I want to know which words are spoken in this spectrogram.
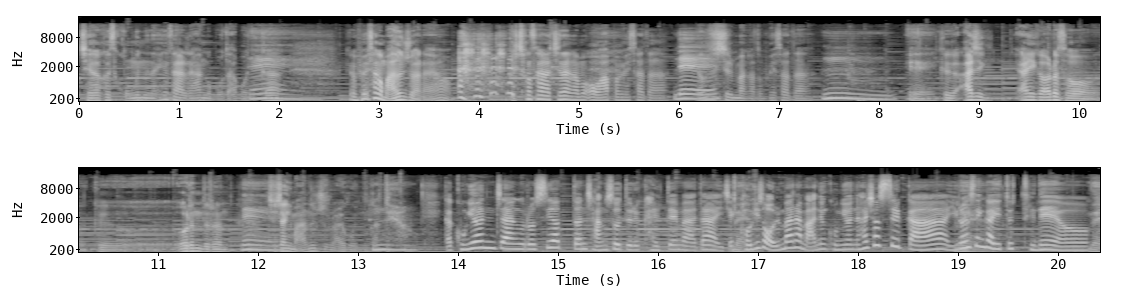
제가 거기서 공연이나 행사를 한 거 보다 보니까 네. 그냥 회사가 많은 줄 알아요. 그 청사가 지나가면 어 아빠 회사다. 네. 연습실만 가도 회사다. 음, 예, 그 아직 아이가 어려서 그 어른들은 네. 지장이 많은 줄 알고 있는 것 같아요. 음, 그러니까 공연장으로 쓰였던 장소들을 갈 때마다 이제 네. 거기서 얼마나 많은 공연을 하셨을까 이런 네. 생각이 또 드네요. 네.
